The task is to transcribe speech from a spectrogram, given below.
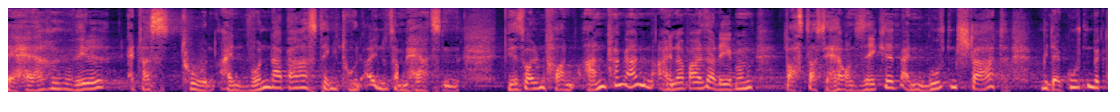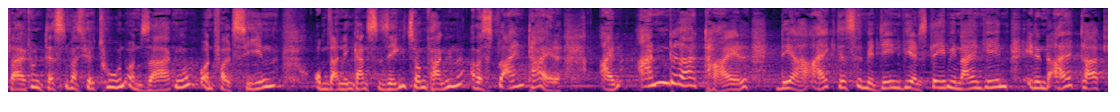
der Herr will etwas tun, ein wunderbares Ding tun in unserem Herzen. Wir sollen von Anfang an in einer Weise erleben, was das der Herr uns segnet, einen guten Start mit der guten Begleitung dessen, was wir tun und sagen und vollziehen, um dann den ganzen Segen zu empfangen. Aber es ist nur ein Teil. Ein anderer Teil der Ereignisse, mit denen wir ins Leben hineingehen, in den Alltag,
